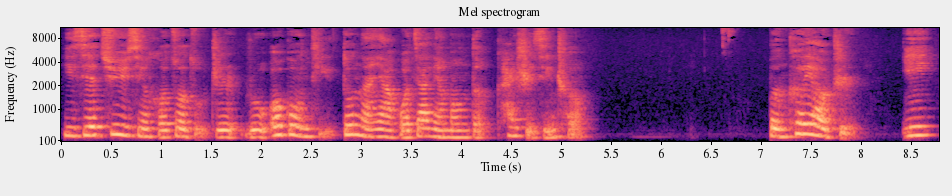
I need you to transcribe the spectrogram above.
一些区域性合作组织，如欧共体、东南亚国家联盟等开始形成。本课要旨：一、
